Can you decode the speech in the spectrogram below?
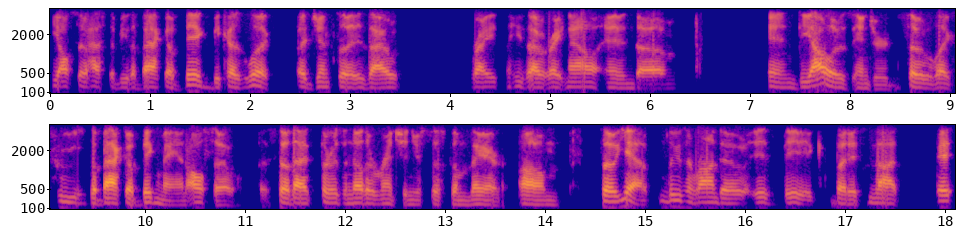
He also has to be the backup big because look, Ajinça is out, right? He's out right now, and um, and Diallo's injured. So like, who's the backup big man also? So that throws another wrench in your system there. Um, so yeah, losing Rondo is big, but it's not it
